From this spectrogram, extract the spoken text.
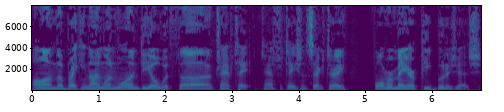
on the Breaking 911 deal with uh, Transportation Secretary, former Mayor Pete Buttigieg.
